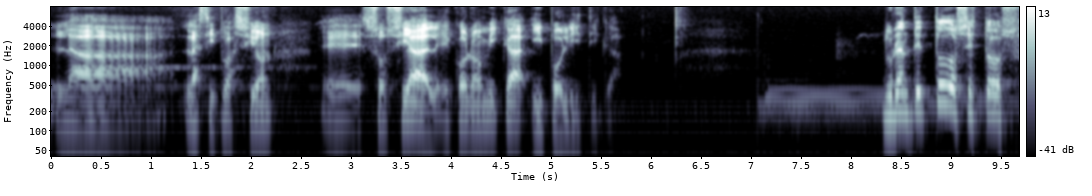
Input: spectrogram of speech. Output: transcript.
la, situación eh, social, económica y política. Durante todos estos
